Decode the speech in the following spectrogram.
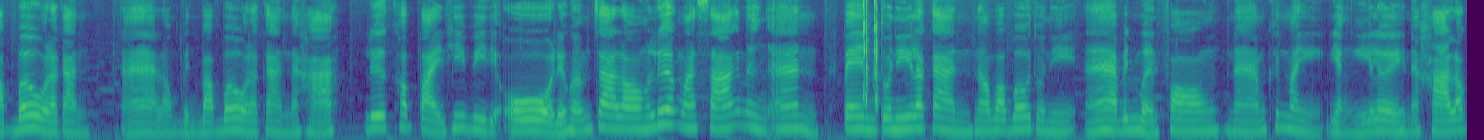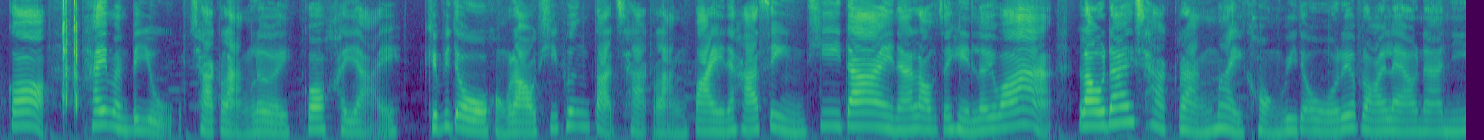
ับเบิลแล้วกัน อ่า ลองเป็นบับเบิลแล้วกันนะคะ เลือกเข้าไปที่วิดีโอ เดี๋ยวคุณน้ำจะลองเลือกมาซักหนึ่งอัน เป็นตัวนี้แล้วกันเนาะบับเบิลตัวนี้ อ่า เป็นเหมือนฟองน้ำขึ้นมาอย่างนี้เลยนะคะ แล้วก็ให้มันไปอยู่ฉากหลังเลย ก็ขยายคลิปวิดีโอของเราที่เพิ่งตัดฉากหลังไปนะคะ สิ่งที่ได้นะเราจะเห็นเลยว่า เราได้ฉากหลังใหม่ของวิดีโอเรียบร้อยแล้วนะนี้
